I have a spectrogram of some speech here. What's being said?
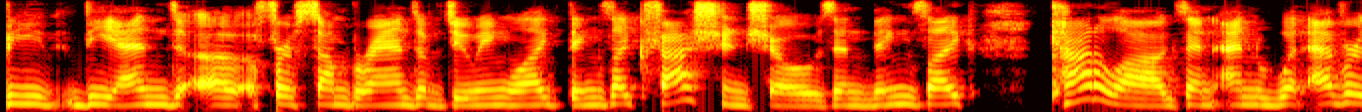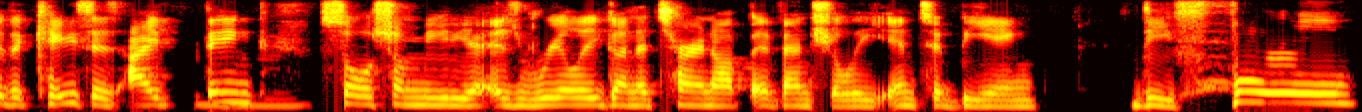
be the end uh, for some brands of doing like things like fashion shows and things like catalogs and and whatever the case is i think mm-hmm. social media is really going to turn up eventually into being the full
